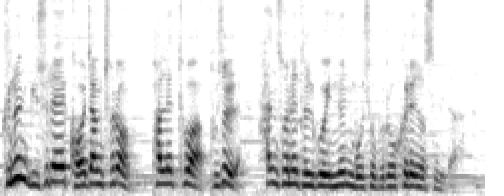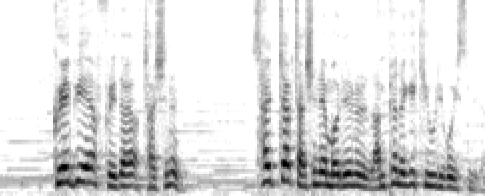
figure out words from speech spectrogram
그는 미술의 거장처럼 팔레트와 붓을 한 손에 들고 있는 모습으로 그려졌습니다. 그에 비해 프리다 자신은 살짝 자신의 머리를 남편에게 기울이고 있습니다.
